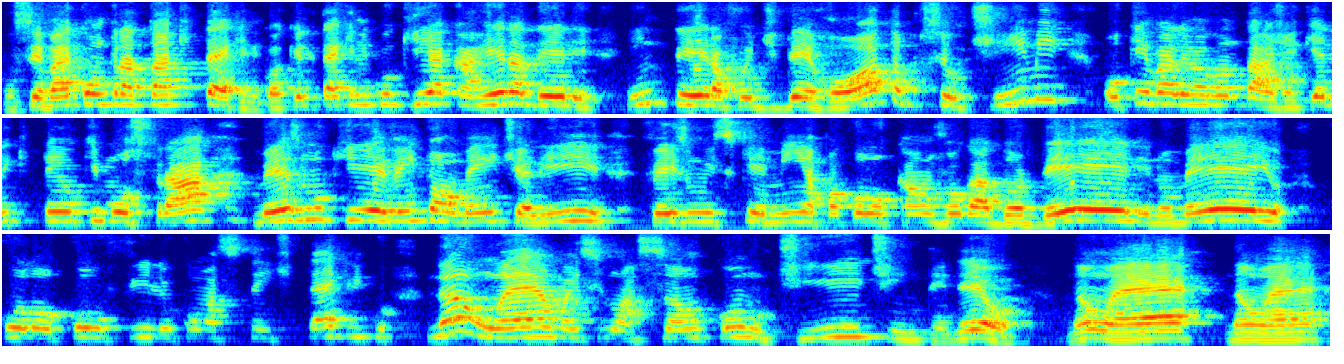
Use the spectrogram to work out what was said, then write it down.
Você vai contratar que técnico? Aquele técnico que a carreira dele inteira foi de derrota para o seu time, ou quem vai levar vantagem? Aquele que tem o que mostrar, mesmo que eventualmente ali fez um esqueminha para colocar um jogador dele no meio, colocou o filho como assistente técnico. Não é uma insinuação com o Tite, entendeu? Não é, não é.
